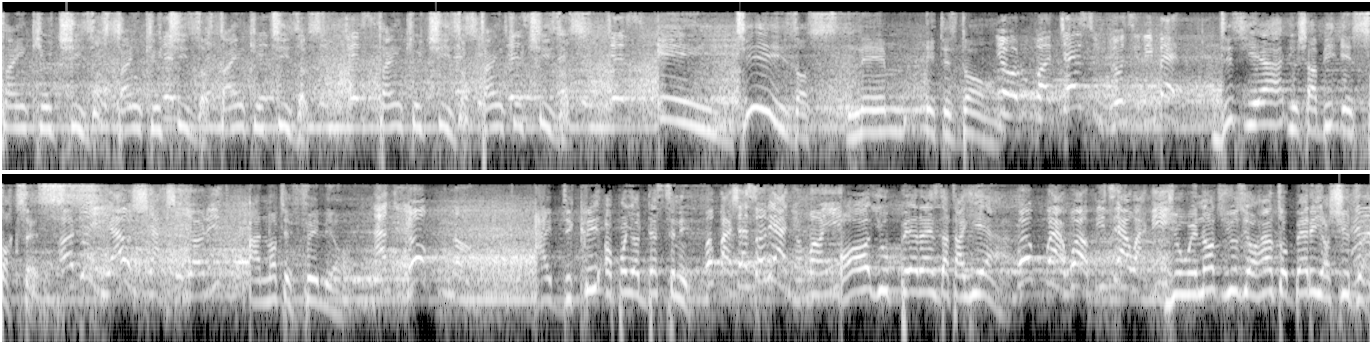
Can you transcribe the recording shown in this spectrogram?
Thank you, Jesus. Thank you, Jesus. Thank you, Jesus. Thank you, Jesus. Thank you, Jesus. In Jesus' name it is done. Ní orúkọ Jésù ni ó ti rí bẹ́ẹ̀. This year you shall be a success Ọdún yìí a ó ṣe àṣeyọrí. and not a failure. A kì yóò kùnà. I decree upon your destiny, Mo pàṣẹ sórí àyànmọ́ yín. all you parents that are here, Gbogbo àwọn òbí tí a wà ní. you will not use your hand to bury your children.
